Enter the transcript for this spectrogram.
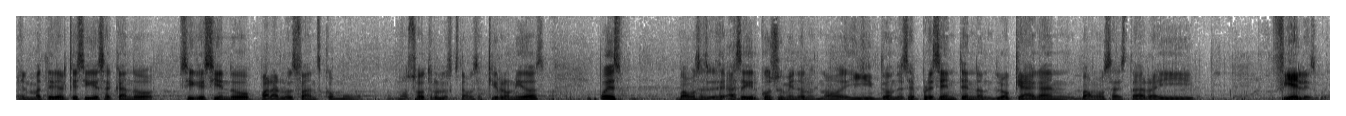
el material que sigue sacando sigue siendo para los fans como nosotros, los que estamos aquí reunidos, pues vamos a, a seguir consumiéndolos, ¿no? Y donde se presenten, don- lo que hagan, vamos a estar ahí fieles, güey.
